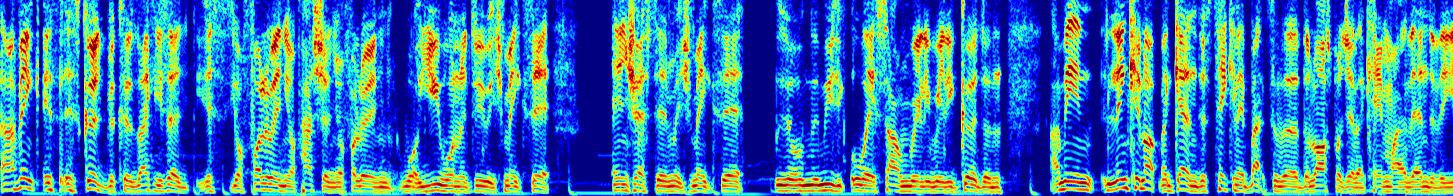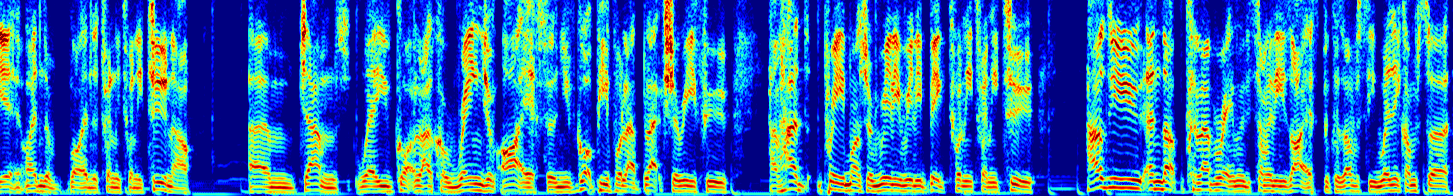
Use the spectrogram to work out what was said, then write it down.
And I think it's it's good because, like you said, it's you're following your passion, you're following what you want to do, which makes it interesting, which makes it the music always sound really, really good. And I mean, linking up again, just taking it back to the the last project that came out at the end of the year, or end of well, end of 2022 now. Um, Jamz where you've got like a range of artists and you've got people like Black Sherif who have had pretty much a really, really big 2022. How do you end up collaborating with some of these artists? Because obviously, when it comes to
